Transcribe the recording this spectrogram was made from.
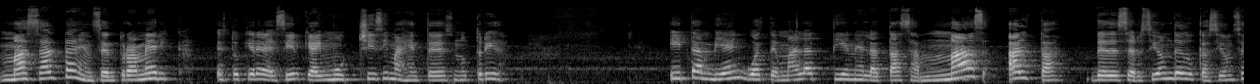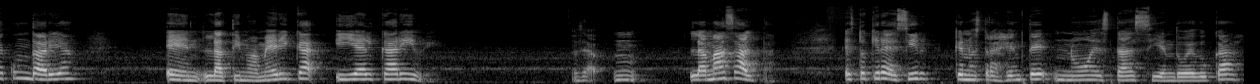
más alta en Centroamérica. Esto quiere decir que hay muchísima gente desnutrida. Y también Guatemala tiene la tasa más alta de deserción de educación secundaria en Latinoamérica y el Caribe. O sea, mm, la más alta. Esto quiere decir que nuestra gente no está siendo educada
